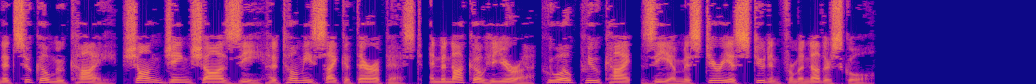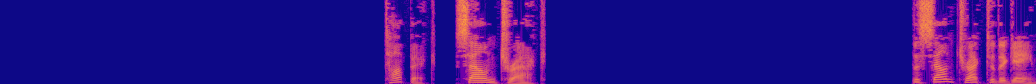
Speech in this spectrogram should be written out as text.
Natsuko Mukai, Shang Jing Sha Zi Hitomi's psychotherapist, and Nanako Hiura, Huo Pu Kai, Zi a mysterious student from another school. Topic Soundtrack The soundtrack to the game,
